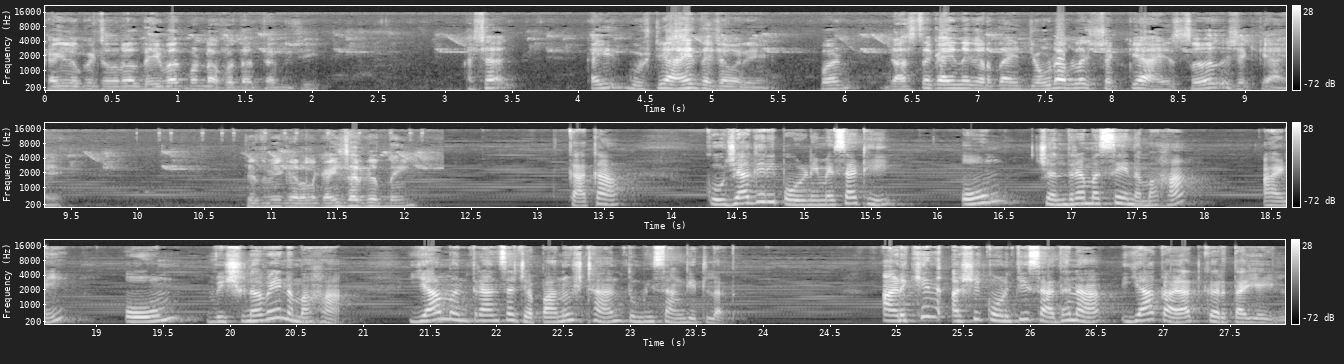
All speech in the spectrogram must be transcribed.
काही लोक चंद्राला दहीभात पण दाखवतात त्या दिवशी. अशा काही गोष्टी आहेत त्याच्यामध्ये पण जास्त काही न करता जेवढं आपल्याला शक्य आहे सहज शक्य आहे ते तुम्ही करायला काहीच हरकत नाही. काका कोजागिरी पौर्णिमेसाठी ओम चंद्रमसे नमहा आणि ओम विष्णवे नमहा या मंत्रांचं जपानुष्ठान तुम्ही सांगितलं आणखीन अशी कोणती साधना या काळात करता येईल?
